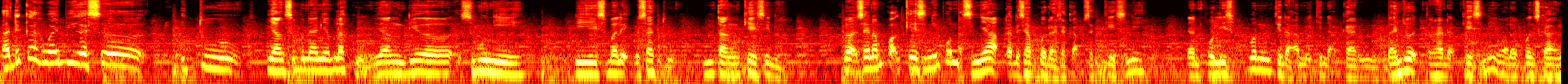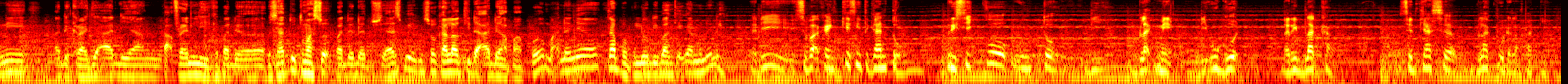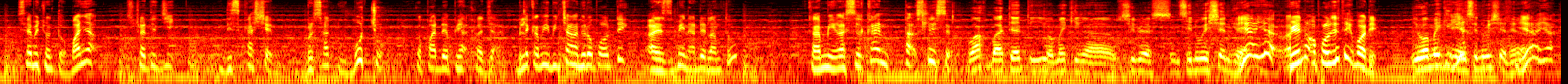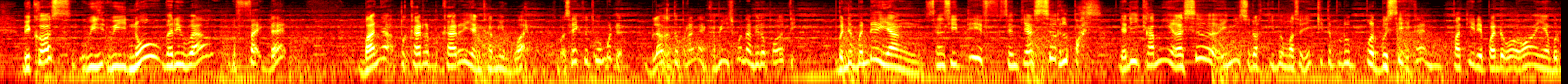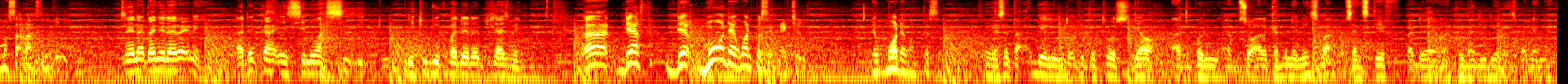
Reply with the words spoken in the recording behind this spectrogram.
Adakah YB rasa itu yang sebenarnya berlaku yang dia sembunyi di sebalik bersatu tentang kes ini? Sebab saya nampak kes ini pun senyap tak ada siapa dah cakap pasal kes ni dan polis pun tidak ambil tindakan lanjut terhadap kes ni walaupun sekarang ni ada kerajaan yang tak friendly kepada bersatu termasuk pada Datuk Seri Azmin. So kalau tidak ada apa-apa maknanya kenapa perlu dibangkitkan benda ni? Jadi sebabkan kes ni tergantung risiko untuk di blackmail, diugut dari belakang sentiasa berlaku dalam parti. Saya ambil contoh, banyak strategic discussion bersatu bocor kepada pihak kerajaan. Bila kami bincang dengan Biro Politik, Azmin ada dalam tu, kami rasakan tak selesa. Wah, berhati-hati you are making a serious insinuation here. Ya, yeah, ya. Yeah. We are not apologetic about it. You are making Yeah. insinuation here. Ya, ya. Because we we know very well the fact that banyak perkara-perkara yang kami buat. Sebab saya ketua muda. Beliau ketua perangai. Kami semua dalam biro politik. Benda-benda yang sensitif sentiasa terlepas jadi kami rasa ini sudah tiba masanya kita perlu perbersihkan parti daripada orang-orang yang bermasalah sebegini. Saya nak tanya direct ni. Adakah insinuasi itu dituju kepada Datuk Azmin? uh, they are more than one person actually. More than one person Saya rasa tak adil untuk kita terus jawab ataupun uh, soalkan benda ni sebab sensitif pada pribadi dia dan sebagainya.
